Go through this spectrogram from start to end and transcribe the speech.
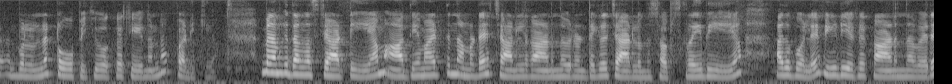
അതുപോലെ തന്നെ ടോപ്പിക്കും ഒക്കെ ചെയ്യുന്നുണ്ട്. പഠിക്കുക. അപ്പോൾ നമുക്കിതങ്ങ് സ്റ്റാർട്ട് ചെയ്യാം. ആദ്യമായിട്ട് നമ്മുടെ ചാനൽ കാണുന്നവരുണ്ടെങ്കിൽ ചാനൽ ഒന്ന് സബ്സ്ക്രൈബ് ചെയ്യുക. അതുപോലെ വീഡിയോ ഒക്കെ കാണുന്നവർ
